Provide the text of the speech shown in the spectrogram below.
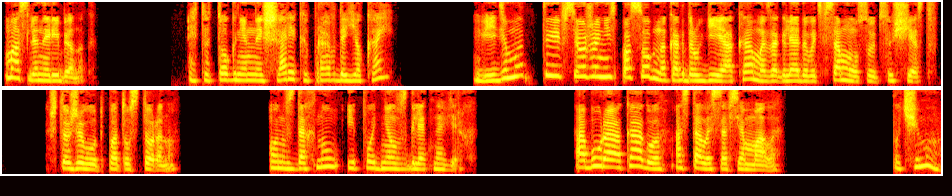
масляный ребенок. «Этот огненный шарик и правда Йокай?» «Видимо, ты все же не способна, как другие Акамы, заглядывать в саму суть существ, что живут по ту сторону». Он вздохнул и поднял взгляд наверх. Абура Акагу осталось совсем мало. Почему?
